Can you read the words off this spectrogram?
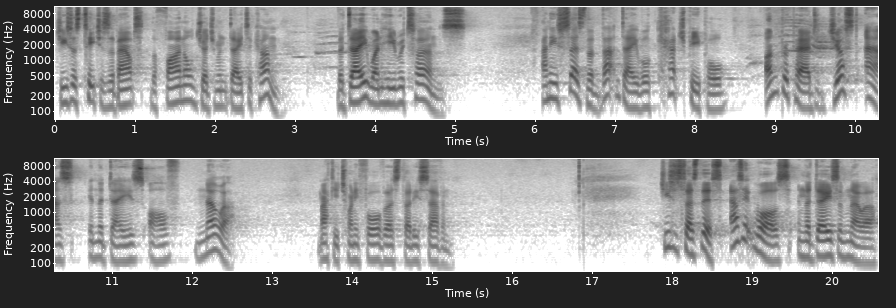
Jesus teaches about the final judgment day to come, the day when he returns. And he says that that day will catch people unprepared, just as in the days of Noah. Matthew 24, verse 37. Jesus says this As it was in the days of Noah,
